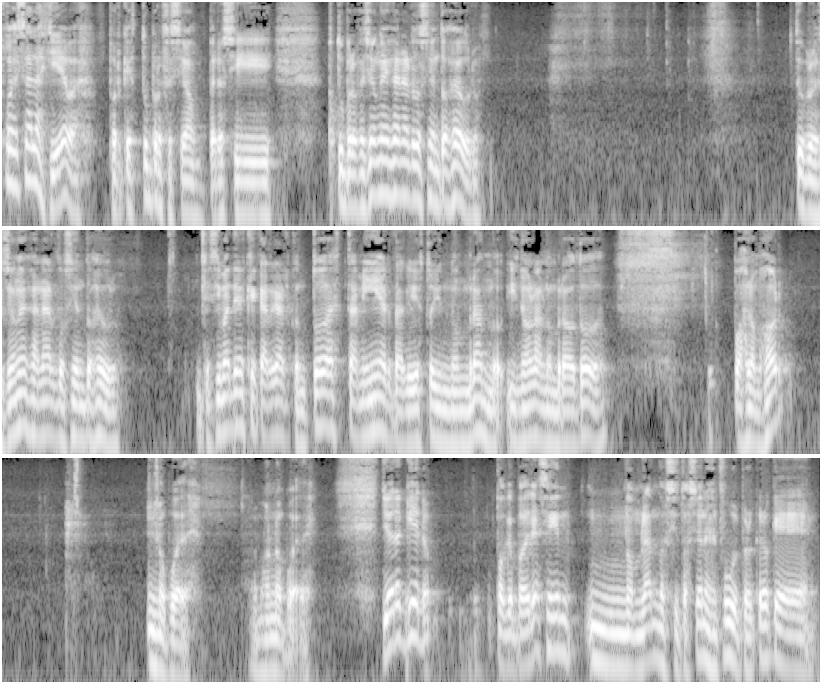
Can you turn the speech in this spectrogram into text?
Pues esas las llevas, porque es tu profesión. Pero si tu profesión es ganar 200 euros, tu profesión es ganar 200 euros, que encima tienes que cargar con toda esta mierda que yo estoy nombrando y no la he nombrado toda, pues a lo mejor no puedes. A lo mejor no puedes. Yo ahora quiero, porque podría seguir nombrando situaciones del fútbol, pero creo que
